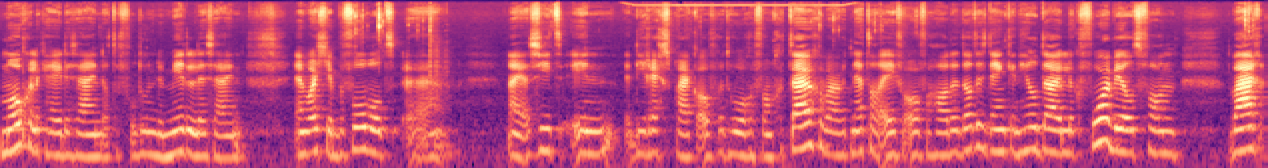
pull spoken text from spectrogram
mogelijkheden zijn, dat er voldoende middelen zijn. En wat je bijvoorbeeld uh, nou ja, ziet in die rechtspraak over het horen van getuigen, waar we het net al even over hadden, dat is denk ik een heel duidelijk voorbeeld van waar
